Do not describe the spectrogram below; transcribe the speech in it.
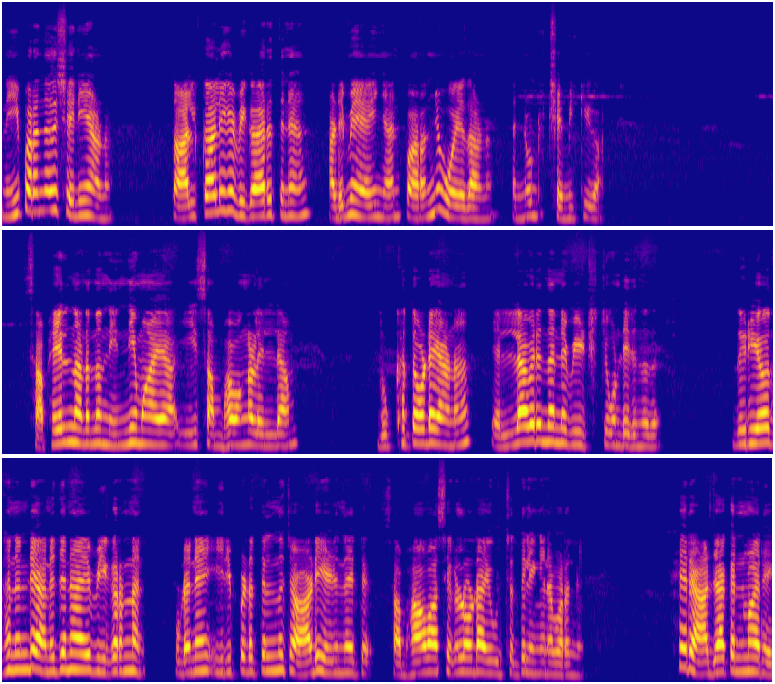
നീ പറഞ്ഞത് ശരിയാണ്. താൽക്കാലിക വികാരത്തിന് അടിമയായി ഞാൻ പറഞ്ഞു പോയതാണ്. എന്നോട് ക്ഷമിക്കുക. സഭയിൽ നടന്ന നിന്ദ്യമായ ഈ സംഭവങ്ങളെല്ലാം ദുഃഖത്തോടെയാണ് എല്ലാവരും തന്നെ വീക്ഷിച്ചുകൊണ്ടിരുന്നത്. ദുര്യോധനന്റെ അനുജനായ വികർണൻ ഉടനെ ഇരിപ്പിടത്തിൽ നിന്ന് ചാടി എഴുന്നേറ്റ് സഭാവാസികളോടായി ഉച്ചത്തിൽ ഇങ്ങനെ പറഞ്ഞു ഹേ രാജാക്കന്മാരെ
